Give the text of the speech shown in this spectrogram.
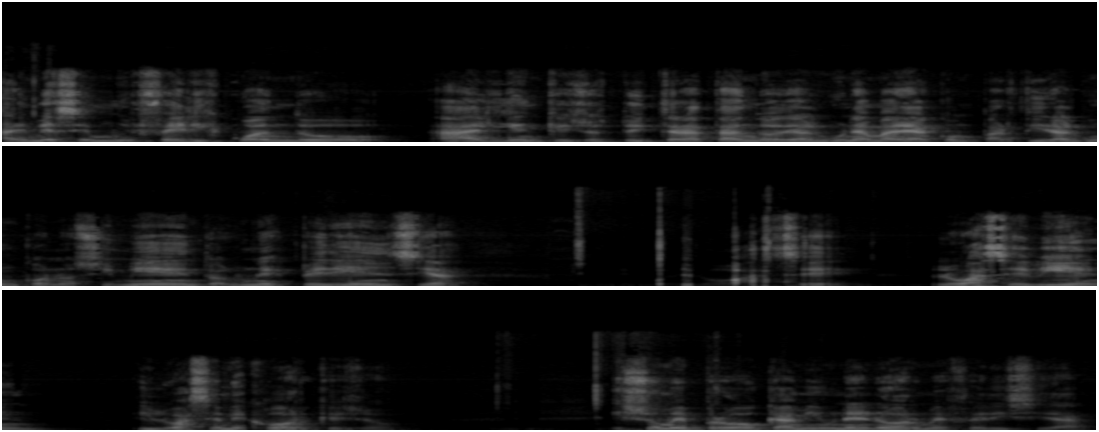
A mí me hace muy feliz cuando a alguien que yo estoy tratando de alguna manera compartir algún conocimiento, alguna experiencia, lo hace, lo hace bien y lo hace mejor que yo. Eso me provoca a mí una enorme felicidad.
